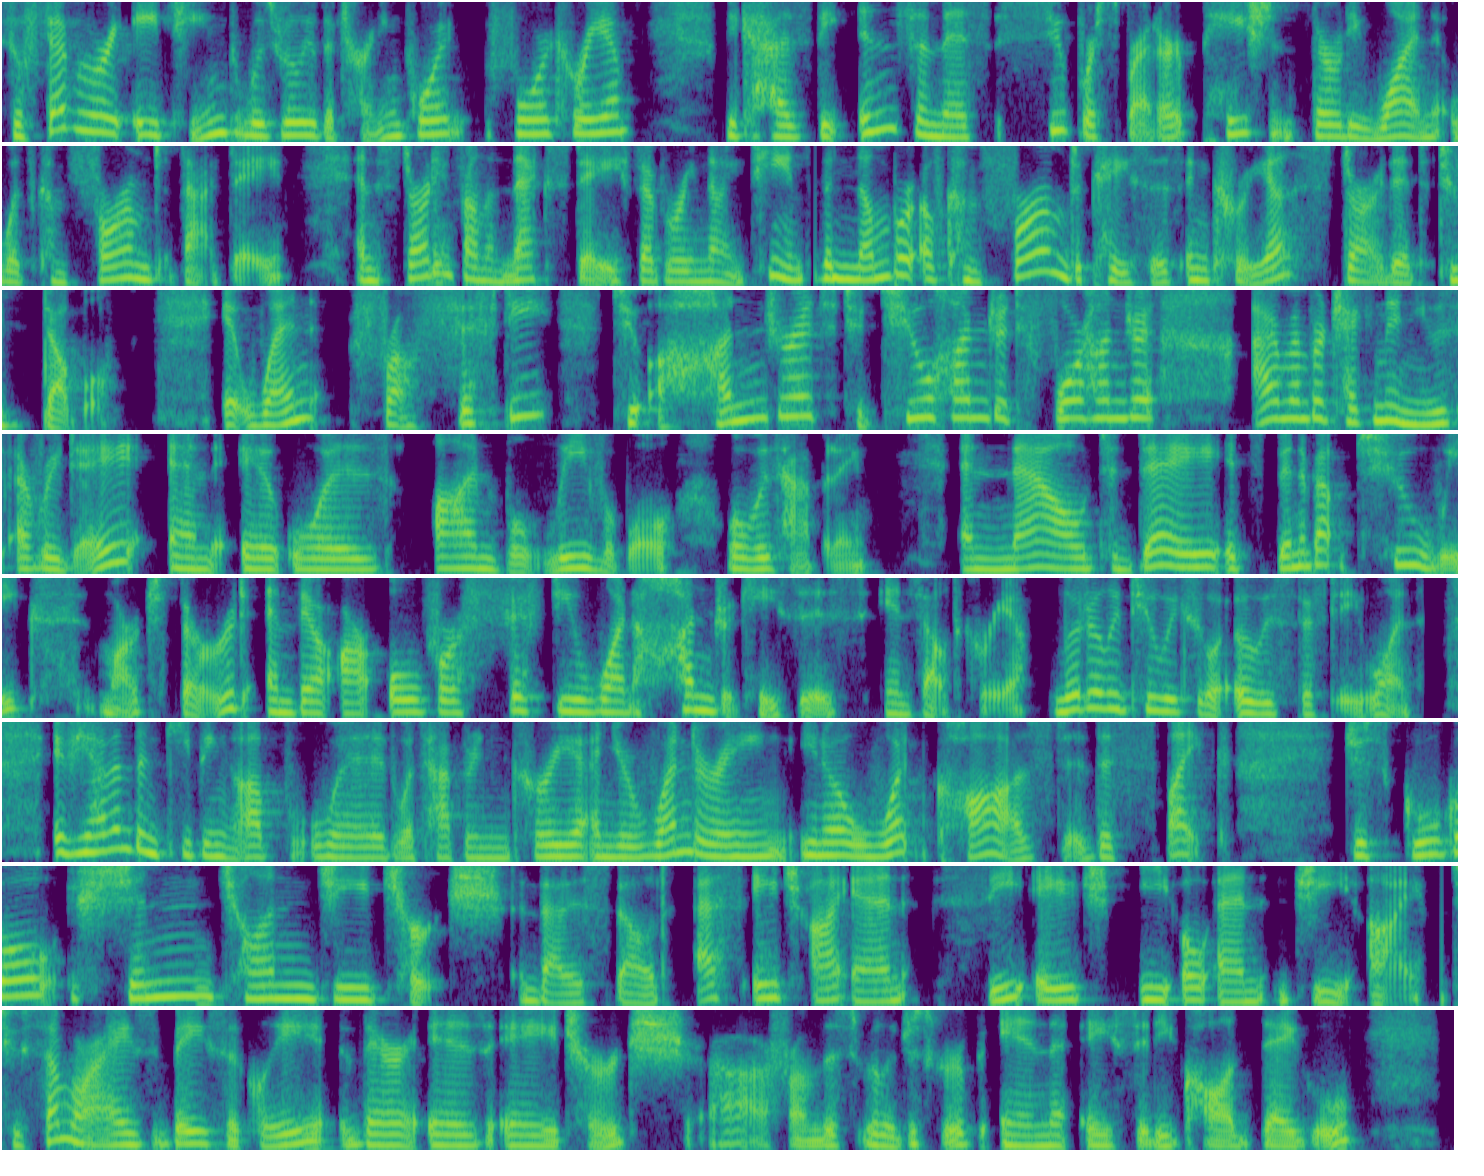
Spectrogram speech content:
So February 18th was really the turning point for Korea because the infamous super spreader patient 31 was confirmed that day. And starting from the next day, February 19th, the number of confirmed cases in Korea started to double. It went from 50 to 100 to 200 to 400. I remember checking the news every day and it was unbelievable what was happening. And now, today, it's been about two weeks, March 3rd, and there are over 5,100 cases in South Korea. Literally two weeks ago, it was 51. If you haven't been keeping up with what's happening in Korea and you're wondering, you know, what caused this spike, just Google Shincheonji Church, and that is spelled S H I N C H E O N G I. To summarize, basically, there is a church uh, from this religious group in a city called Daegu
